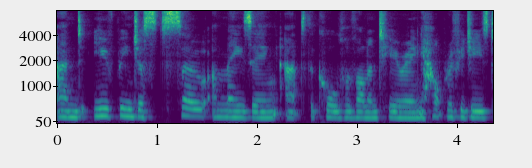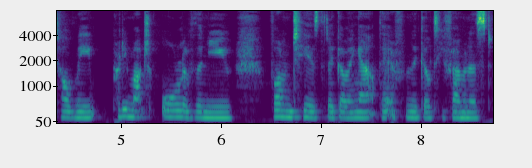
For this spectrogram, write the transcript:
And you've been just so amazing at the call for volunteering. Help Refugees told me pretty much all of the new volunteers that are going out there from the Guilty Feminist.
